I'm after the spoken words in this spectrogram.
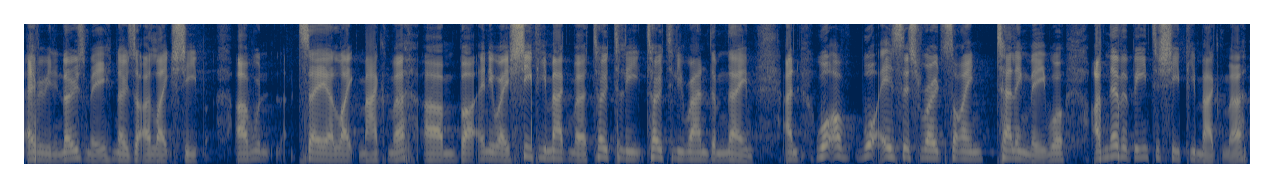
Everybody knows me, knows that I like sheep. I wouldn't say I like magma, um, but anyway, Sheepy Magna, totally, totally random name. And what, are, what is this road sign telling me? Well, I've never been to Sheepy Magna.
